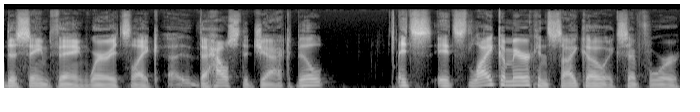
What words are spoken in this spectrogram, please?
the same thing where it's like uh, the house that Jack built. It's it's like American Psycho except for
